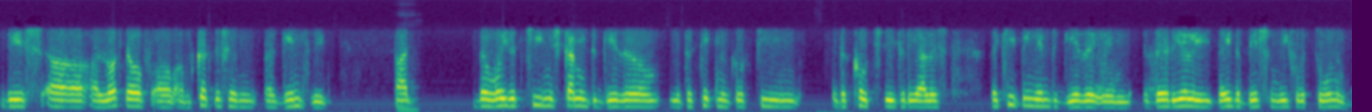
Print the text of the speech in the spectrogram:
there's uh, a lot of uh, um, criticism against them. But the way the team is coming together, the technical team, the coach, the Realis, they're keeping them together, and they're really they're the best for me for the tournament.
